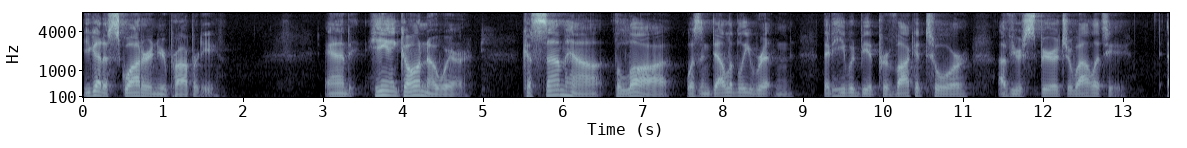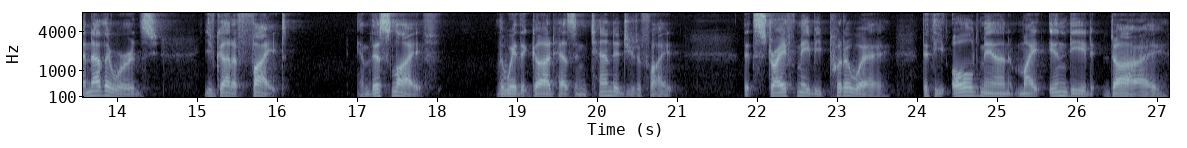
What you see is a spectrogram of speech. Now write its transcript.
You got a squatter in your property, and he ain't going nowhere because somehow the law was indelibly written that he would be a provocateur of your spirituality. In other words, you've got to fight in this life the way that God has intended you to fight that strife may be put away, that the old man might indeed die,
